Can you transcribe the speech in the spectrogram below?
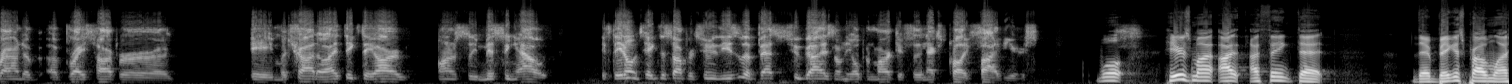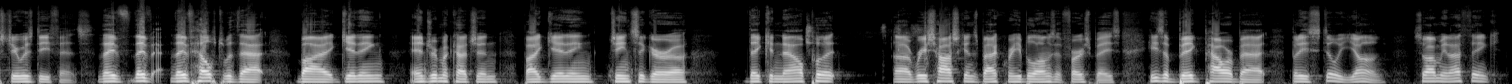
around a, a Bryce Harper or a, a Machado. I think they are honestly missing out. If they don't take this opportunity, these are the best two guys on the open market for the next probably five years. Well, here's my. I, I think that their biggest problem last year was defense. They've they've they've helped with that by getting Andrew McCutchen, by getting Jean Segura. They can now put uh, Rhys Hoskins back where he belongs at first base. He's a big power bat, but he's still young. So I mean, I think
